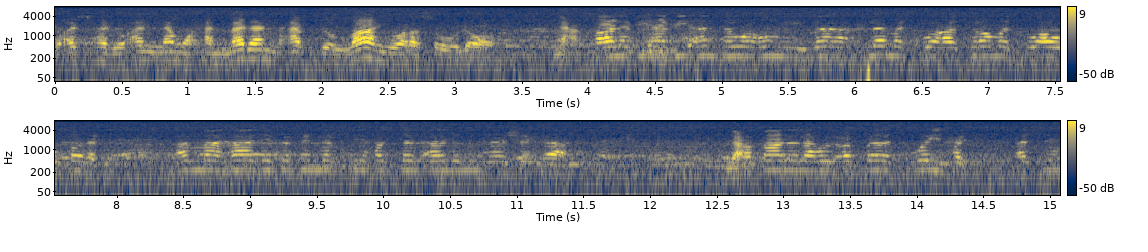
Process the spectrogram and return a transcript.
وأشهد أن محمدا عبد الله ورسوله. نعم. قال بأبي أنت وأمي ما أحلمك وأكرمك وأوصلك أما هذه ففي النفس حتى الآن منها شيئا. نعم. فقال له العباس ويحك أسلم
